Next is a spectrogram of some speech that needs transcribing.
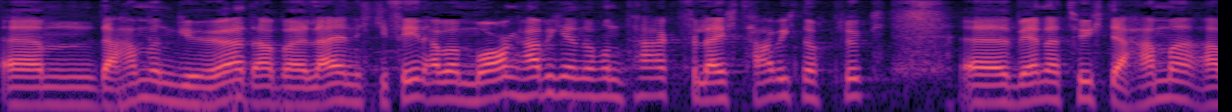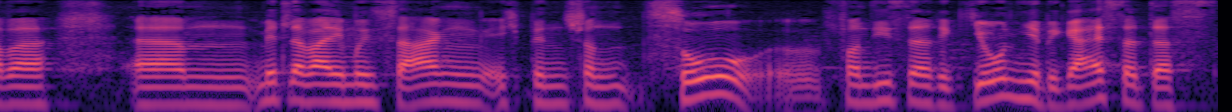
Ähm, da haben wir ihn gehört, aber leider nicht gesehen. Aber morgen habe ich ja noch einen Tag, vielleicht habe ich noch Glück. Äh, Wäre natürlich der Hammer, aber ähm, mittlerweile muss ich sagen, ich bin schon so äh, von dieser Region hier begeistert, dass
